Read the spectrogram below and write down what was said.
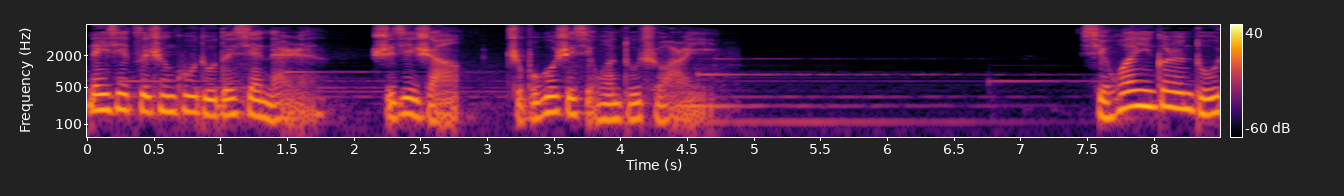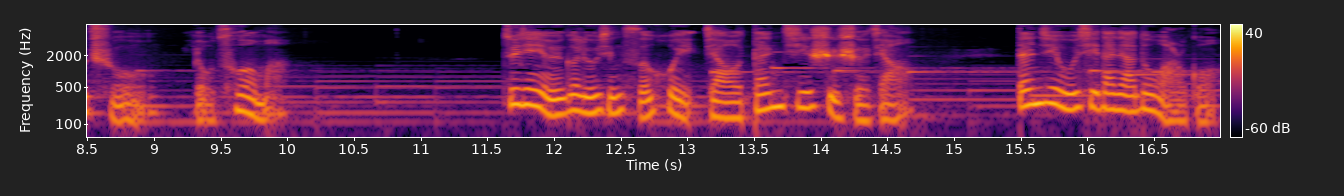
那些自称孤独的现代人，实际上。只不过是喜欢独处而已。喜欢一个人独处有错吗？最近有一个流行词汇叫“单机式社交”。单机游戏大家都玩过，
